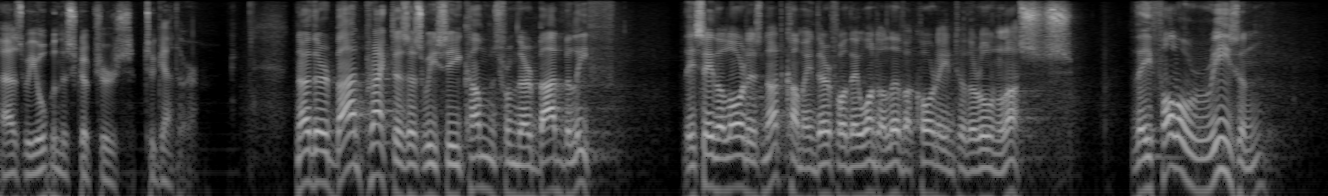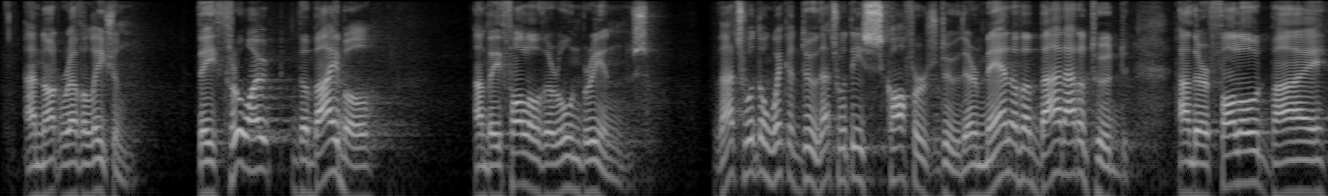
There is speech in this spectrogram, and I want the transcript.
as we open the scriptures together. Now, their bad practice, as we see, comes from their bad belief. They say the Lord is not coming, therefore they want to live according to their own lusts. They follow reason and not revelation. They throw out the Bible and they follow their own brains. That's what the wicked do. That's what these scoffers do. They're men of a bad attitude and they're followed by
